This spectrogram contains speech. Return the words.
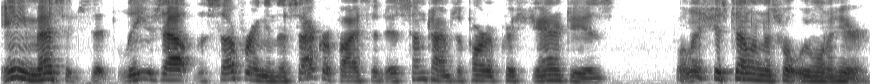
any message that leaves out the suffering and the sacrifice that is sometimes a part of Christianity is, well, it's just telling us what we want to hear.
